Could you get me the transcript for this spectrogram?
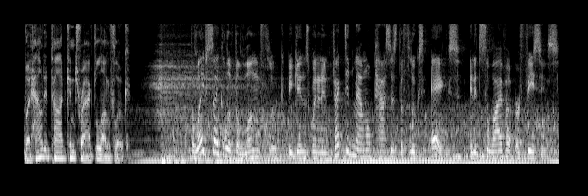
But how did Todd contract lung fluke? The life cycle of the lung fluke begins when an infected mammal passes the fluke's eggs in its saliva or feces.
